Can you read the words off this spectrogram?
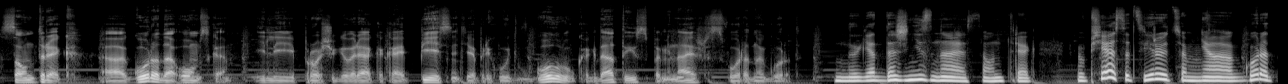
саундтрек а, города Омска? Или, проще говоря, какая песня тебе приходит в голову, когда ты вспоминаешь свой родной город? Ну, я даже не знаю саундтрек. Вообще ассоциируется у меня город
